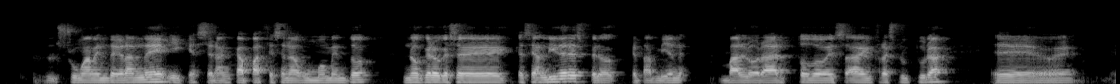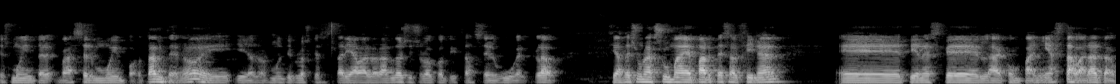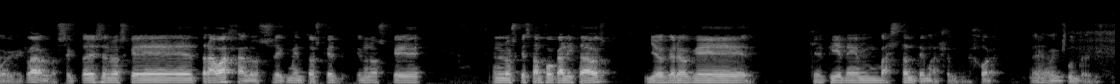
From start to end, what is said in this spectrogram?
sumamente grande y que serán capaces en algún momento, no creo que, se, que sean líderes, pero que también valorar toda esa infraestructura eh, es muy va a ser muy importante, ¿no? Y, a los múltiplos que se estaría valorando si solo cotizas el Google Cloud. Si haces una suma de partes al final, eh, tienes que la compañía está barata, porque claro, los sectores en los que trabaja, los segmentos que, en los que en los que están focalizados, yo creo que, que tienen bastante margen de mejora, desde mi punto de vista.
